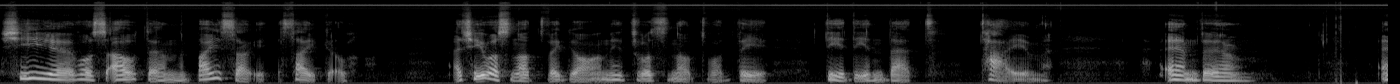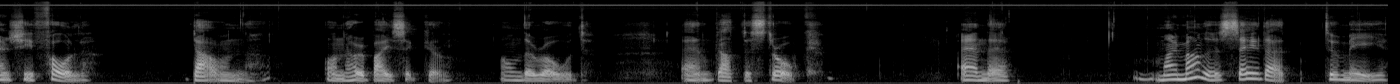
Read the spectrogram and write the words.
she uh, was out on bicycle. She was not vegan. It was not what they did in that time, and um, and she fall down on her bicycle on the road and got a stroke. And uh, my mother said that to me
